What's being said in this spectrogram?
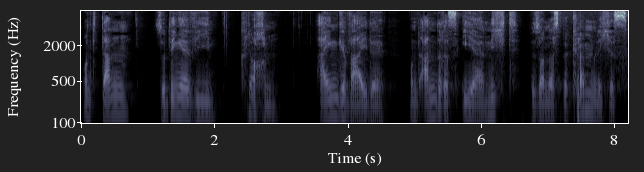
und dann so Dinge wie Knochen, Eingeweide und anderes eher nicht besonders bekömmliches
